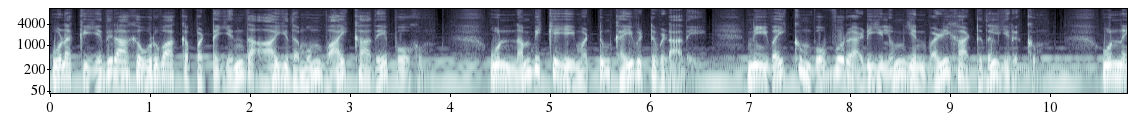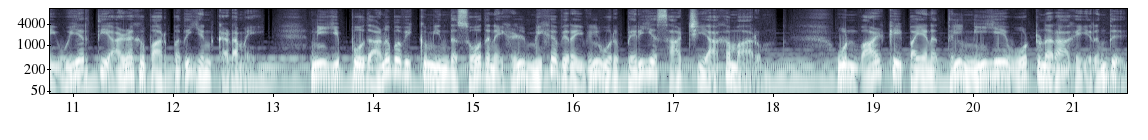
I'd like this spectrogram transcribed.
உனக்கு எதிராக உருவாக்கப்பட்ட எந்த ஆயுதமும் வாய்க்காதே போகும். உன் நம்பிக்கையை மட்டும் கைவிட்டு விடாதே. நீ வைக்கும் ஒவ்வொரு அடியிலும் என் வழிகாட்டுதல் இருக்கும். உன்னை உயர்த்தி அழகு பார்ப்பது என் கடமை. நீ இப்போது அனுபவிக்கும் இந்த சோதனைகள் மிக விரைவில் ஒரு பெரிய சாட்சியாக மாறும். உன் வாழ்க்கை பயணத்தில் நீயே ஓட்டுநராக இருந்து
